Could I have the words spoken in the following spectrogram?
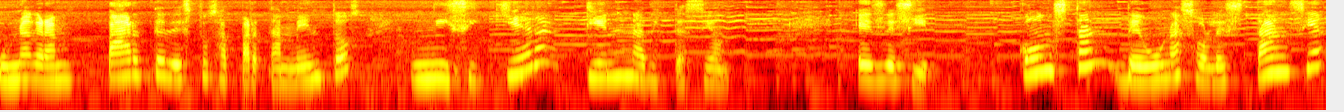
una gran parte de estos apartamentos ni siquiera tienen habitación. Es decir, constan de una sola estancia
